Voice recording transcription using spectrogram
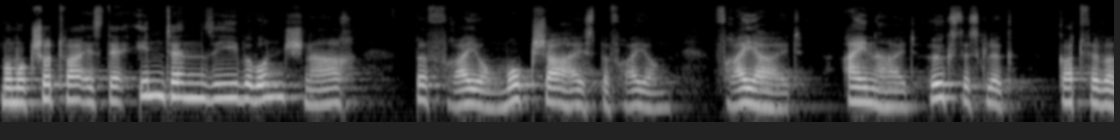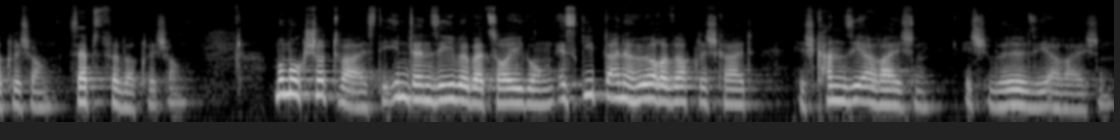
Mumukshutva ist der intensive Wunsch nach Befreiung. Moksha heißt Befreiung, Freiheit, Einheit, höchstes Glück, Gottverwirklichung, Selbstverwirklichung. Mumukshutva ist die intensive Überzeugung, es gibt eine höhere Wirklichkeit, ich kann sie erreichen, ich will sie erreichen.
